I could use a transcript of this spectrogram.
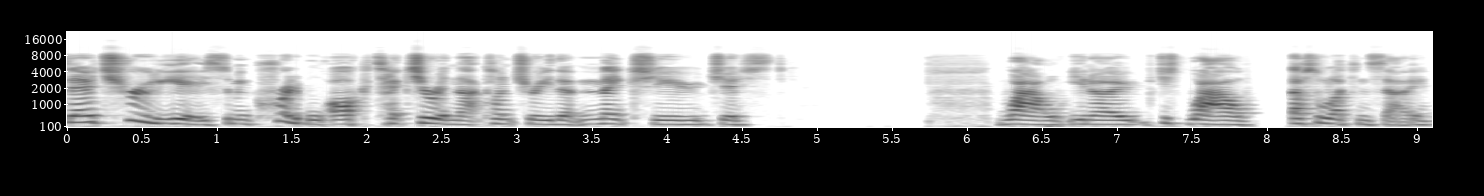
there truly is some incredible architecture in that country that makes you just wow, you know, just wow. That's all I can say.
